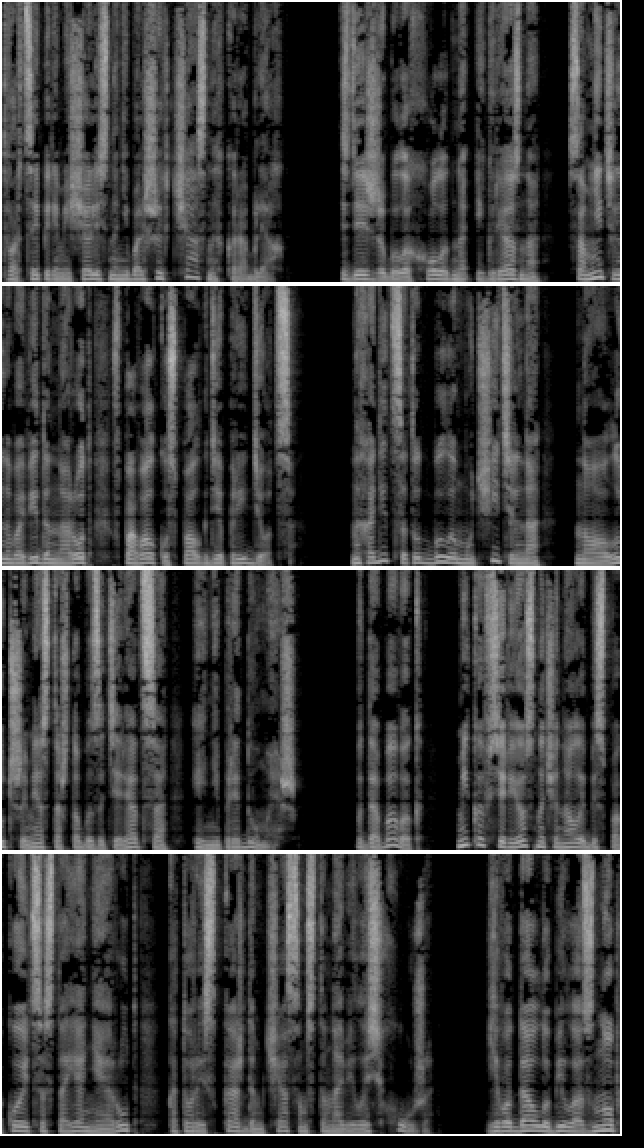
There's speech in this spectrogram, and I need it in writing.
творцы перемещались на небольших частных кораблях. Здесь же было холодно и грязно, сомнительного вида народ в повалку спал где придется. Находиться тут было мучительно, но лучше места, чтобы затеряться, и не придумаешь. Вдобавок, Мика всерьез начинала беспокоить состояние Рут, которой с каждым часом становилось хуже — его Даллу бил озноб,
